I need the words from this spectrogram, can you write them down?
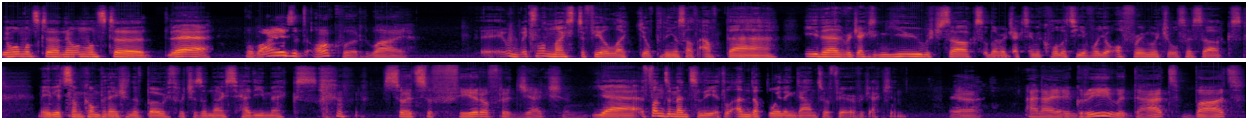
No one wants to. No one wants to. Yeah. But why is it awkward? Why? Uh, it's not nice to feel like you're putting yourself out there. Either rejecting you, which sucks, or they're rejecting the quality of what you're offering, which also sucks. Maybe it's some combination of both, which is a nice heady mix. so it's a fear of rejection. Yeah, fundamentally, it'll end up boiling down to a fear of rejection. Yeah. And I agree with that, but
